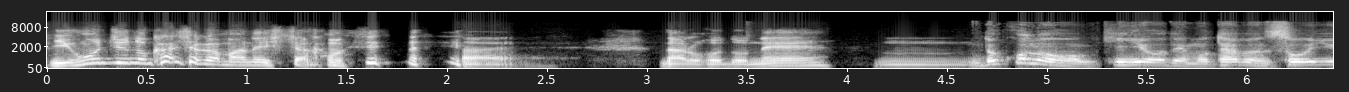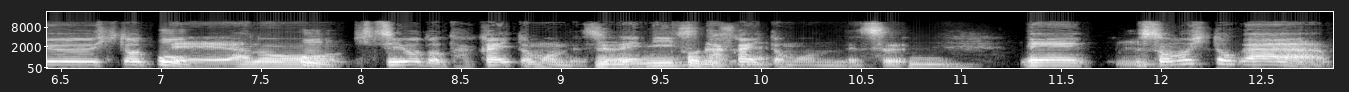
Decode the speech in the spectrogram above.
日本中の会社が真似しちゃうかもしれない。はい。なるほどね。うん。どこの企業でも多分そういう人って、あうのん、必要度高いと思うんですよね。うんニーズ高いと思うんです。うんでう、んその人が、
